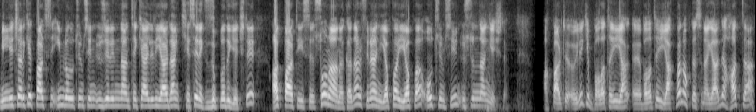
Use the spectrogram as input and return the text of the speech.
Milliyetçi Hareket Partisi İmralı tümsenin üzerinden tekerleri yerden keserek zıpladı geçti. AK Parti ise son ana kadar fren yapa yapa o tümseyin üstünden geçti. AK Parti öyle ki balatayı e, balatayı yakma noktasına geldi. Hatta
